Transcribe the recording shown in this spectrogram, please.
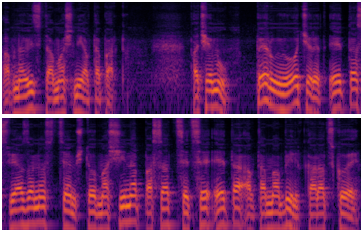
обновить домашний автопарк. Почему? В первую очередь это связано с тем, что машина Passat CC – это автомобиль городской.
